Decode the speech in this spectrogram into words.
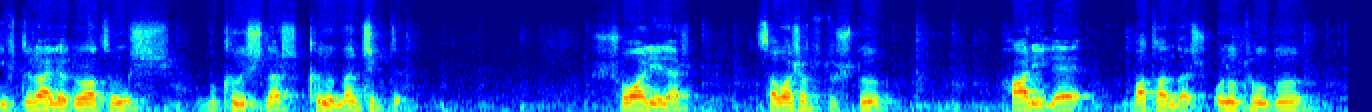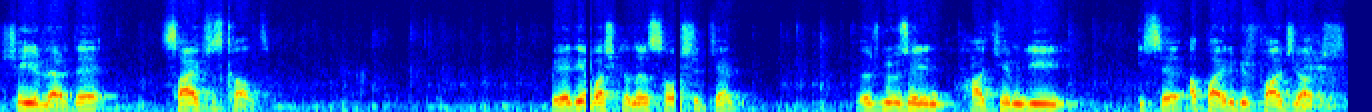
iftirayla donatılmış bu kılıçlar kınından çıktı. Şövalyeler savaşa tutuştu. Haliyle vatandaş unutuldu, şehirlerde sahipsiz kaldı. Belediye başkanları savaşırken Özgür Özel'in hakemliği ise apayrı bir faciadır.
